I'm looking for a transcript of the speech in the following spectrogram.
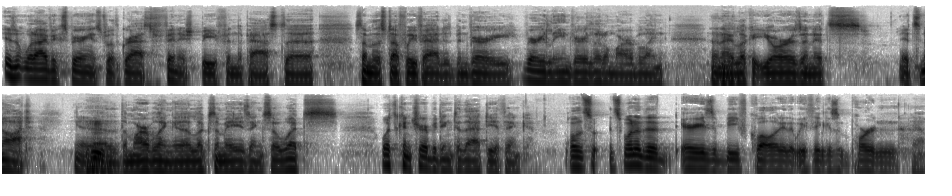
isn't what I've experienced with grass finished beef in the past. Uh, some of the stuff we've had has been very very lean, very little marbling. Then I look at yours and it's it's not. Uh, The marbling uh, looks amazing. So what's what's contributing to that? Do you think? Well, it's it's one of the areas of beef quality that we think is important. Yeah.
